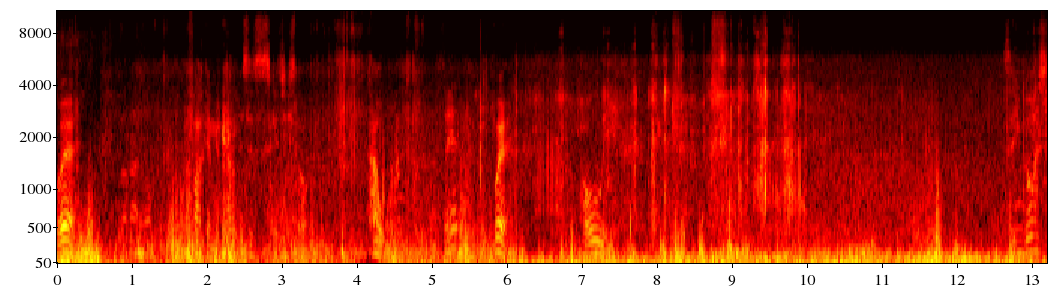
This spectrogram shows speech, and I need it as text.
Where? Fucking cunt, this is a sketchy spot. Ow. See it? Where? Holy. See him, guys?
